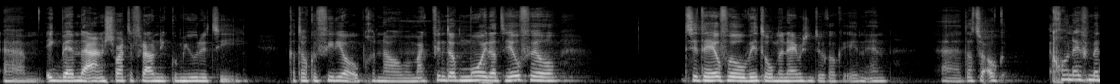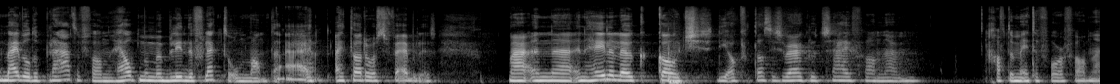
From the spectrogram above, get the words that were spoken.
ehm, ik ben daar een zwarte vrouw in die community. Ik had ook een video opgenomen. Maar ik vind het ook mooi dat heel veel... Er zitten heel veel witte ondernemers natuurlijk ook in. En eh, dat ze ook gewoon even met mij wilden praten van... help me mijn blinde vlek te ontmantelen. Ja. I, I thought it was fabulous. Maar een, eh, een hele leuke coach die ook fantastisch werk doet... zei van... ehm, gaf de metafoor van... eh,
